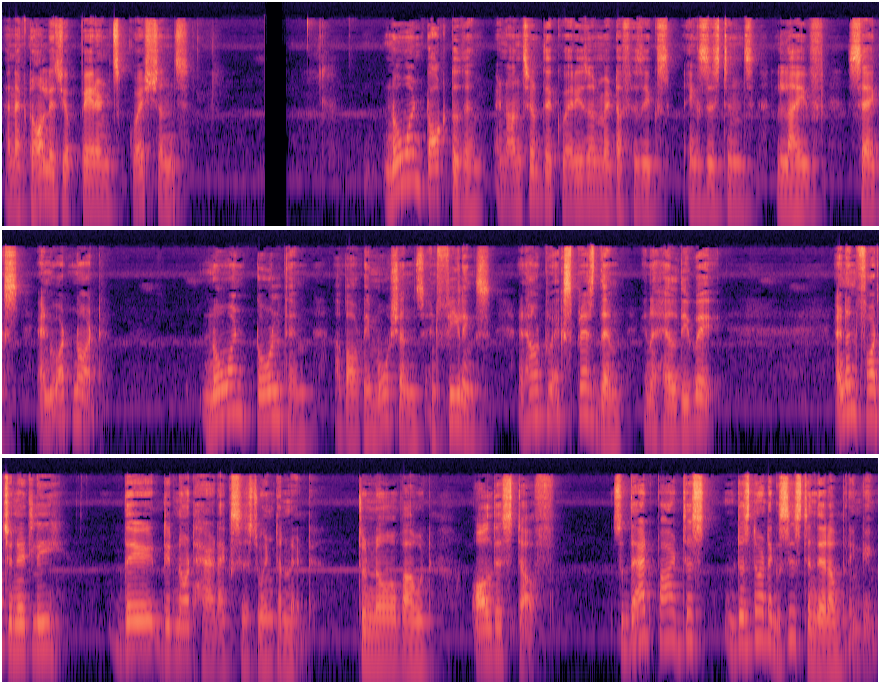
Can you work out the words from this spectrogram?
and acknowledge your parents' questions. No one talked to them and answered their queries on metaphysics, existence, life, sex, and whatnot. No one told them about emotions and feelings and how to express them in a healthy way. And unfortunately, they did not had access to internet to know about all this stuff. So that part just does not exist in their upbringing.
